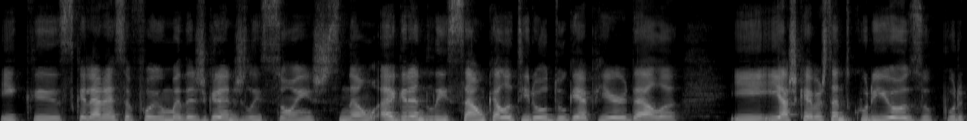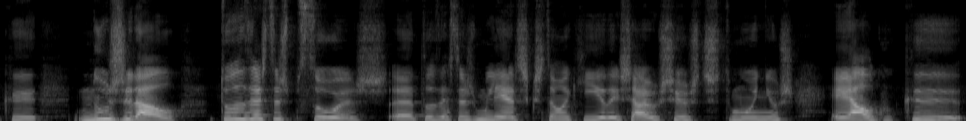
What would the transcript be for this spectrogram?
e que se calhar essa foi uma das grandes lições, se não a grande lição que ela tirou do Gap Year dela. E, e acho que é bastante curioso porque, no geral, todas estas pessoas, uh, todas estas mulheres que estão aqui a deixar os seus testemunhos, é algo que,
